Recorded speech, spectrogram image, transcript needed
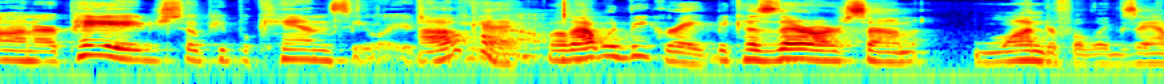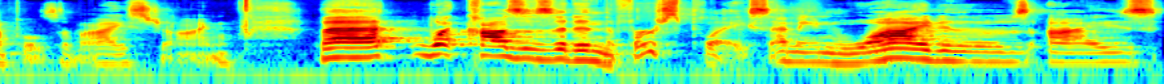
on our page so people can see what you're talking Okay. about. Okay. Well, that would be great because there are some wonderful examples of eye shine. But what causes it in the first place? I mean, why do those eyes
